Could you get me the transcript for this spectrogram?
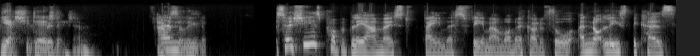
Yes, she did. Religion. Absolutely. Um, so she is probably our most famous female monarch, I'd have thought, and not least because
